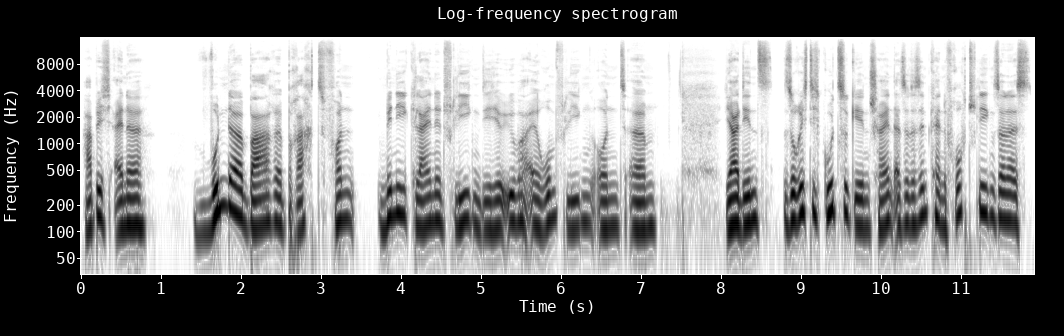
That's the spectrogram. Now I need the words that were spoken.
habe ich eine wunderbare Pracht von mini kleinen Fliegen, die hier überall rumfliegen und ähm, ja, denen es so richtig gut zu gehen scheint. Also das sind keine Fruchtfliegen, sondern es ist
